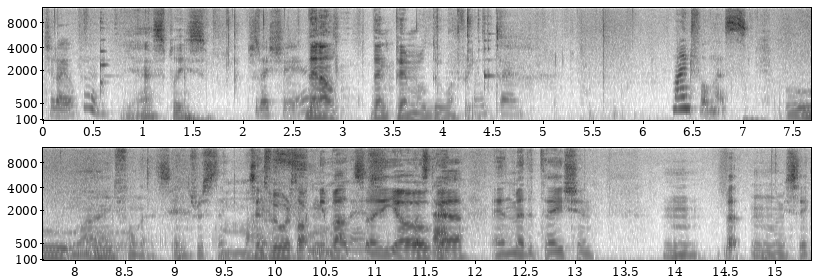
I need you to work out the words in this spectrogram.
Should I open? Yes, please. Should I share? Then I'll. Then Pim will do one for you. Okay. Mindfulness. Ooh, mindfulness. Interesting. Since we were talking about uh, yoga and meditation. Hmm. But hmm, let me see.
